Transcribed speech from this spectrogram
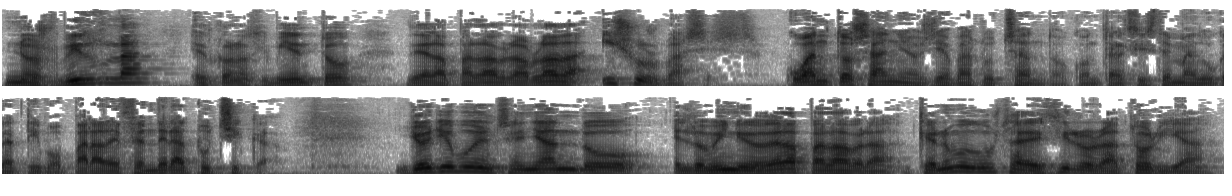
nos birla el conocimiento de la palabra hablada y sus bases. ¿Cuántos años llevas luchando contra el sistema educativo para defender a tu chica? Yo llevo enseñando el dominio de la palabra, que no me gusta decir oratoria,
